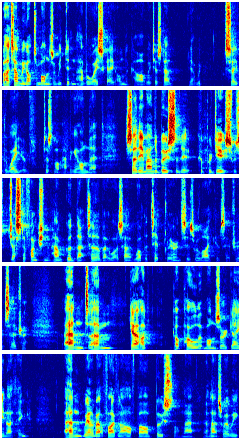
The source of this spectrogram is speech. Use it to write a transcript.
by the time we got to Monza, we didn't have a wastegate on the car. We just had, you know, we saved the weight of just not having it on there. So the amount of boost that it could produce was just a function of how good that turbo was, how, what the tip clearances were like, etc., etc. And um, Gerhard got pole at Monza again, I think. And we had about five and a half bar boost on that, and that's where we,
